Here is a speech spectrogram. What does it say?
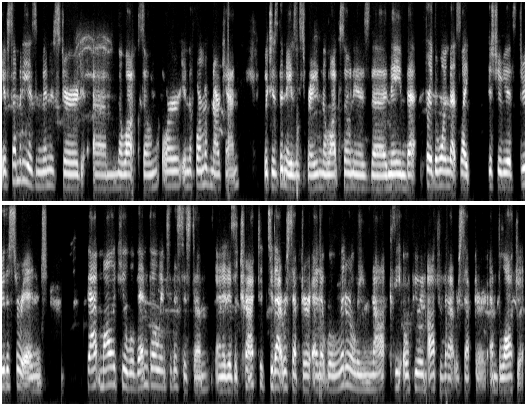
if somebody is administered um, naloxone or in the form of Narcan, which is the nasal spray, naloxone is the name that for the one that's like distributed through the syringe. That molecule will then go into the system and it is attracted to that receptor and it will literally knock the opioid off of that receptor and block it.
